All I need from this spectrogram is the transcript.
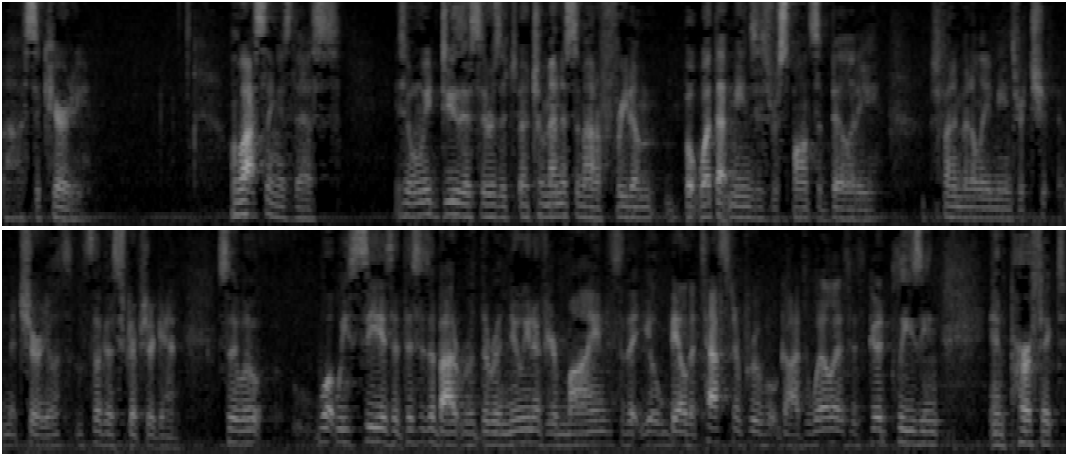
uh, security. The last thing is this. Is that when we do this, there is a, a tremendous amount of freedom, but what that means is responsibility, which fundamentally means maturity. Let's, let's look at the scripture again. So what we see is that this is about the renewing of your mind so that you'll be able to test and prove what God's will is, his good, pleasing, and perfect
